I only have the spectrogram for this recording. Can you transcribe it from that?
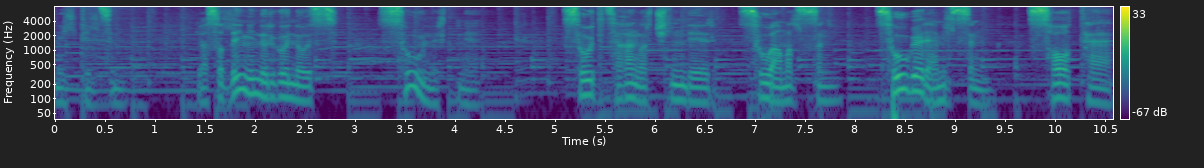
нэлтэлсэн. Ёслолын энэ өргөөнөөс сүү нэртнэ. Сүүд цагаан орчлон дээр сүү амлсан, сүүгээр амилсан, суутай,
